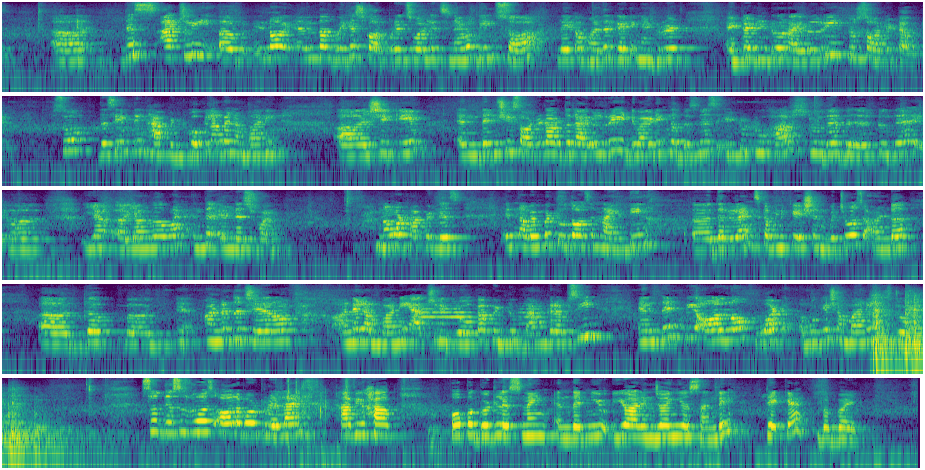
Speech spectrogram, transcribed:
uh, this actually, uh, you know, in the biggest corporates world, it's never been saw like a mother getting into it, entered into a rivalry to sort it out. So the same thing happened. Kokilaben Ambani, uh, she came and then she sorted out the rivalry, dividing the business into two halves to the to the uh, uh, younger one and the eldest one. Now what happened is, in November 2019 uh, the Reliance Communication, which was under uh, the uh, under the chair of Anil Ambani, actually broke up into bankruptcy, and then we all know what Mukesh Ambani is doing. So this was all about Reliance. Have you have hope a good listening, and then you you are enjoying your Sunday. Take care. Bye bye.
